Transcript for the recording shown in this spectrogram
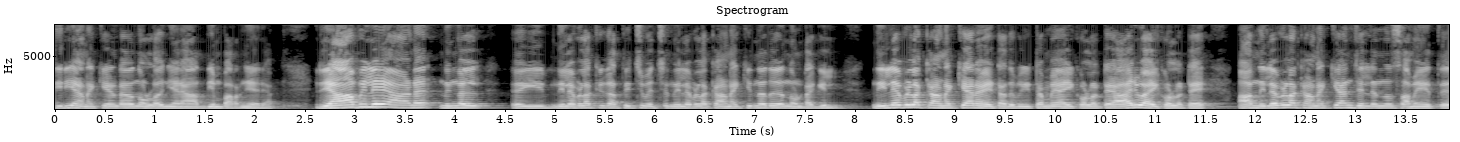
തിരി അണയ്ക്കേണ്ടതെന്നുള്ളത് ഞാൻ ആദ്യം പറഞ്ഞു തരാം രാവിലെയാണ് നിങ്ങൾ ഈ നിലവിളക്ക് കത്തിച്ച് വെച്ച് നിലവിളക്ക് അണയ്ക്കുന്നത് എന്നുണ്ടെങ്കിൽ നിലവിളക്ക് അണയ്ക്കാനായിട്ട് അത് വീട്ടമ്മ ആയിക്കൊള്ളട്ടെ ആരും ആയിക്കൊള്ളട്ടെ ആ നിലവിളക്ക് അണയ്ക്കാൻ ചെല്ലുന്ന സമയത്ത്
